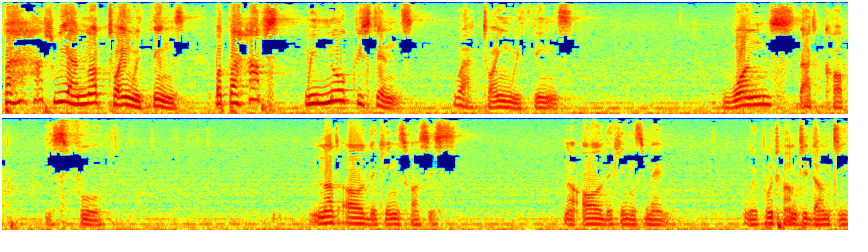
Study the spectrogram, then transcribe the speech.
Perhaps we are not toying with things, but perhaps we know Christians who are toying with things. Once that cup is full, not all the king's horses, not all the king's men will put Humpty Dumpty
